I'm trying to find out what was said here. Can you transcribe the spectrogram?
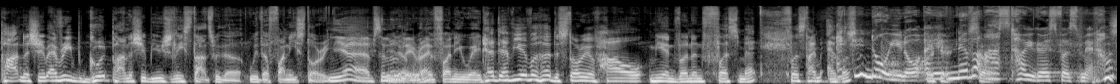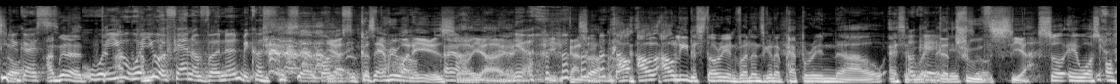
partnership, every good partnership usually starts with a with a funny story. Yeah, absolutely, You know, with right? A funny way. Have, have you ever heard the story of how me and Vernon first met? First time ever? Actually, no. You know, I have never so- asked how you guys first met. How did So, you guys? I'm gonna- Were you were I'm- you a fan of Vernon because it's a yeah, because everyone is. So Yeah, yeah, yeah, yeah. you kind so I'll, I'll, I'll lead the story and Vernon's going to pepper in uh, as and. Okay. it the is, truths. So. Yeah. So it was of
